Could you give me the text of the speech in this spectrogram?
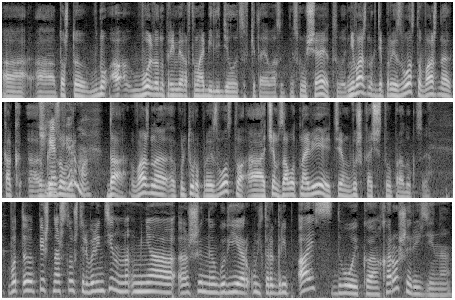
А, а то, что ну, а, Volvo, например, автомобили делаются в Китае, вас это не смущает. Неважно, где производство, важно, как а, организовано. фирма? Да, важна э, культура производства, а чем завод новее, тем выше качество продукции. Вот э, пишет наш слушатель Валентин, у меня э, шины Goodyear Ultra Grip Ice двойка, хорошая резина.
